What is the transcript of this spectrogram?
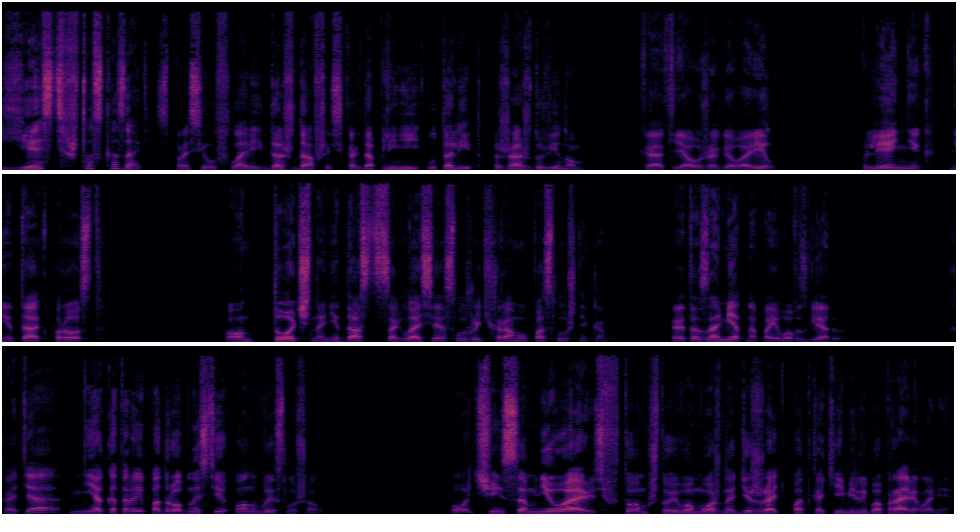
«Есть что сказать?» — спросил Флавий, дождавшись, когда Плиний утолит жажду вином. «Как я уже говорил, пленник не так прост. Он точно не даст согласия служить храму послушникам. Это заметно по его взгляду. Хотя некоторые подробности он выслушал. Очень сомневаюсь в том, что его можно держать под какими-либо правилами.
